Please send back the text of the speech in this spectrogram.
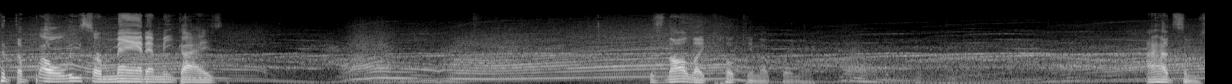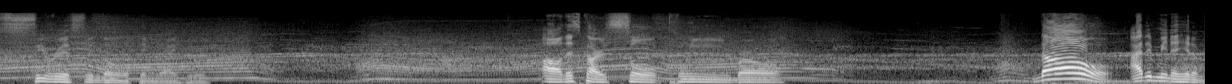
though. the police are mad at me, guys. It's not like hooking up right now. I had some seriously low thing right here. Oh, this car is so clean, bro. No! I didn't mean to hit him.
